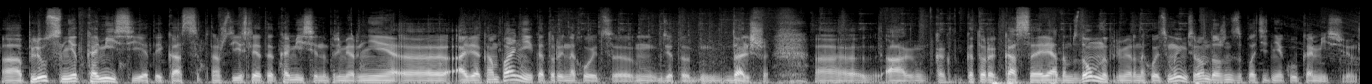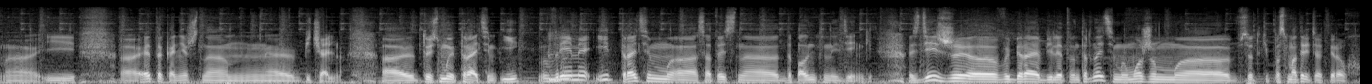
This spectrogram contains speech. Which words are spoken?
А, плюс нет комиссии этой кассы, потому что если эта комиссия, например, не э, авиакомпании, которая находится ну, где-то дальше, э, а как, которая касса рядом с домом, например, находится, мы им все равно должны заплатить некую комиссию. Э, и э, это, конечно, э, печально. Э, то есть мы тратим и время, mm-hmm. и тратим, э, соответственно, дополнительные деньги. Здесь же, э, выбирая билет в интернет, интернете мы можем э, все-таки посмотреть, во-первых,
